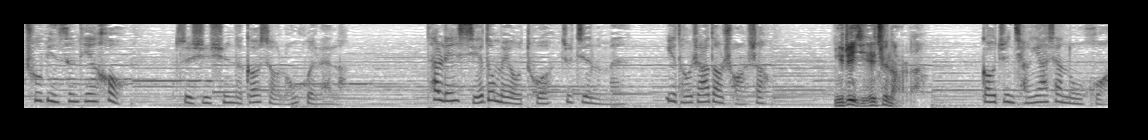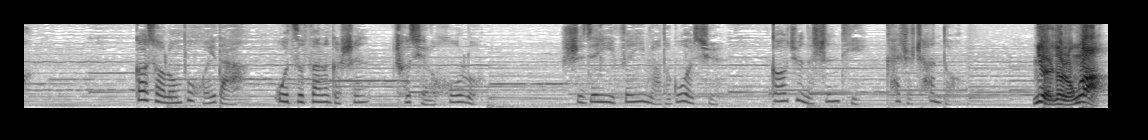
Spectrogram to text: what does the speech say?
出殡三天后。醉醺醺的高小龙回来了，他连鞋都没有脱就进了门，一头扎到床上。你这几天去哪儿了？高俊强压下怒火。高小龙不回答，兀自翻了个身，扯起了呼噜。时间一分一秒的过去，高俊的身体开始颤抖。你耳朵聋了？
